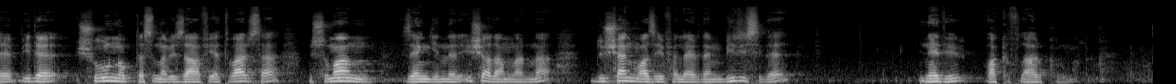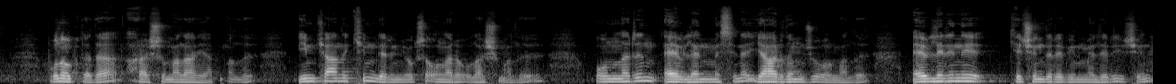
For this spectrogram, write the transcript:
e, bir de şuur noktasında bir zafiyet varsa Müslüman zenginleri, iş adamlarına düşen vazifelerden birisi de nedir? Vakıflar kurmalı. Bu noktada araştırmalar yapmalı. İmkanı kimlerin yoksa onlara ulaşmalı. Onların evlenmesine yardımcı olmalı. Evlerini geçindirebilmeleri için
